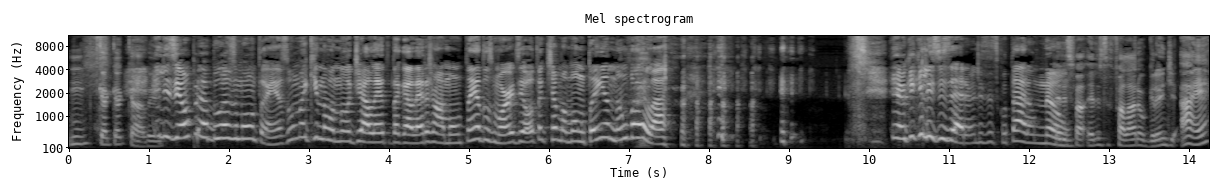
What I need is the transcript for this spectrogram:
Hum, kkk, Eles iam para duas montanhas. Uma que no, no, dialeto da galera chama Montanha dos Mortos e a outra que chama Montanha Não Vai Lá. e o que, que eles fizeram? Eles escutaram? Não. Eles, fa eles falaram grande. Ah, é?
